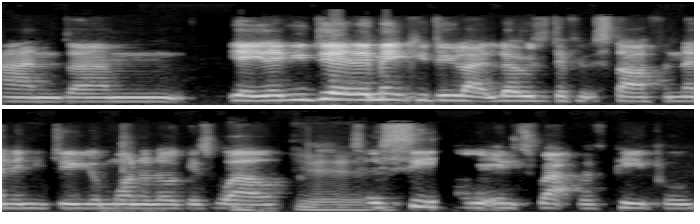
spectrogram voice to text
and um, yeah, you do. They make you do like loads of different stuff, and then you do your monologue as well. Yeah. So see how you interact with people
